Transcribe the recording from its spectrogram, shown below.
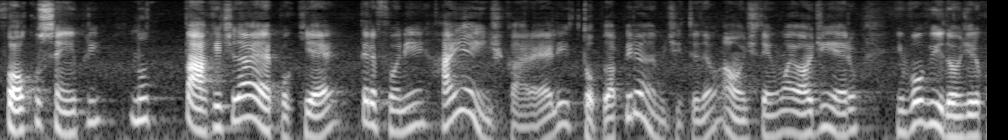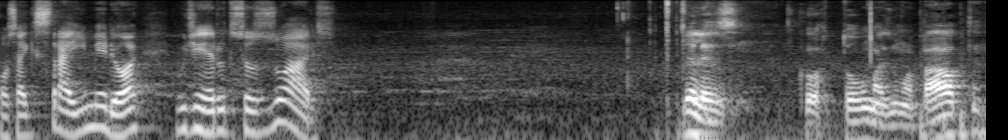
foco sempre no target da Apple, que é telefone high-end, cara. É ali topo da pirâmide, entendeu? Onde tem um maior dinheiro envolvido, onde ele consegue extrair melhor o dinheiro dos seus usuários. Beleza. Cortou mais uma pauta.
